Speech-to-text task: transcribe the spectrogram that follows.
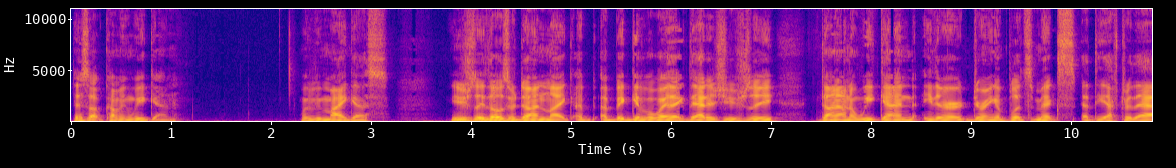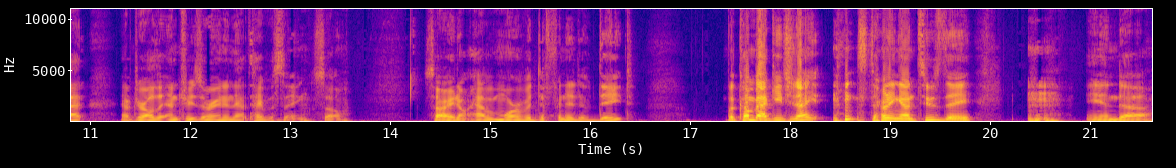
this upcoming weekend. Would be my guess. Usually those are done like a, a big giveaway like that is usually done on a weekend, either during a blitz mix at the after that, after all the entries are in and that type of thing. So sorry I don't have more of a definitive date. But come back each night starting on Tuesday and uh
